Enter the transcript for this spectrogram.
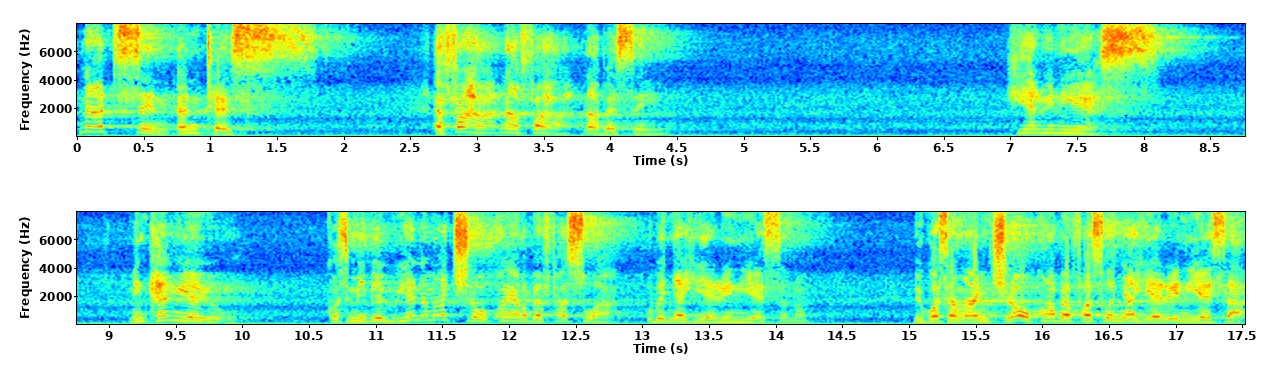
Nothing enters ɛfa ha na afa ha na abɛsɛn hearing yes. Menka nwie yo because mebɛwie na makyerɛ wo kwan a wobɛfa so a wobɛnya hearing yes no. Because mankyerɛ wo kwan a wobɛfa so anya hearing yes a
